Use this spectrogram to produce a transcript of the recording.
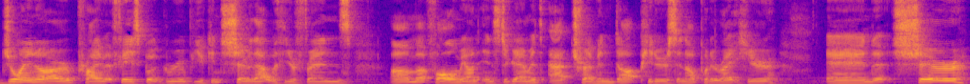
join our private Facebook group. You can share that with your friends. Um, uh, follow me on Instagram. It's at trevin.peterson. I'll put it right here. And share,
